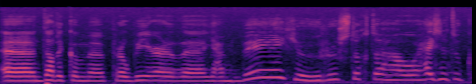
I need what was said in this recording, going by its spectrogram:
Eh, dat ik hem eh, probeer eh, ja, een beetje rustig te houden. Hij is natuurlijk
